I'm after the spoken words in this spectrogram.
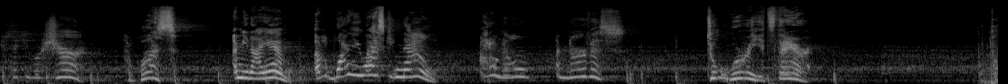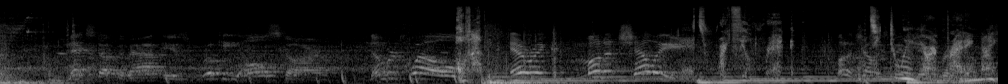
You said you were sure. I was. I mean, I am. Uh, why are you asking now? I don't know. I'm nervous. Don't worry, it's there. Next up to bat is rookie all-star, number 12, Hold up. Eric Monticelli. It's right field Rick. What's he doing here on Friday night?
